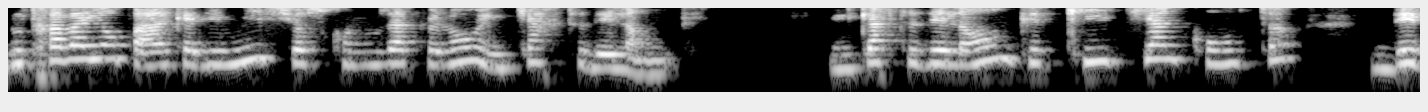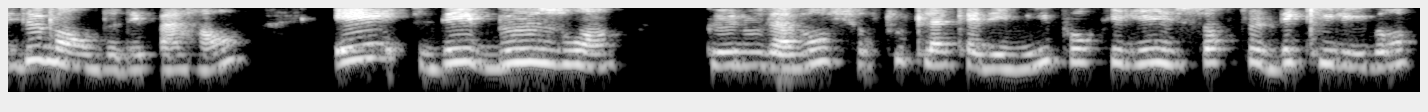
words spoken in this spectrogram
Nous travaillons par académie sur ce que nous appelons une carte des langues. Une carte des langues qui tient compte des demandes des parents et des besoins que nous avons sur toute l'académie pour qu'il y ait une sorte d'équilibre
